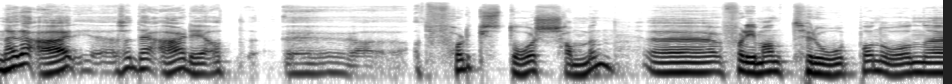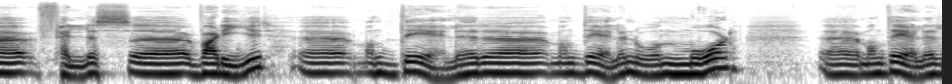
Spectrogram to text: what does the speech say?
Nei, det er, altså, det, er det at, uh, at folk står sammen uh, fordi man tror på noen uh, felles verdier. Man, deler, man deler noen mål. Øh, man deler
